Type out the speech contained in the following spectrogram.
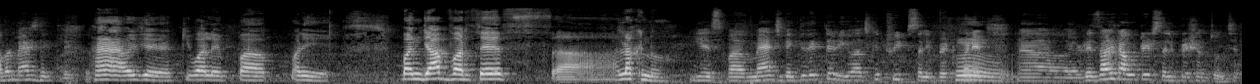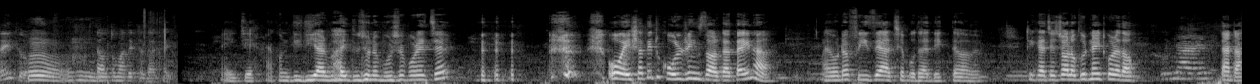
আবার ম্যাচ দেখতে দেখতে। হ্যাঁ ওই যে কি বলে আরে Punjab versus Lucknow yes match দেখতে দেখতে রিও আজকে ট্রিট সেলিব্রেট মানে রেজাল্ট আউটের সেলিব্রেশন চলছে তাই তো। তাও তোমাদেরটা দেখাই। এই যে এখন দিদি আর ভাই দুজনে বসে পড়েছে। ও এর সাথে একটু কোল্ড ড্রিঙ্কস দরকার তাই না? ওটা ফ্রিজে আছে বোধহয় দেখতে হবে। ঠিক আছে চলো গুড নাইট করে দাও। টাটা।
